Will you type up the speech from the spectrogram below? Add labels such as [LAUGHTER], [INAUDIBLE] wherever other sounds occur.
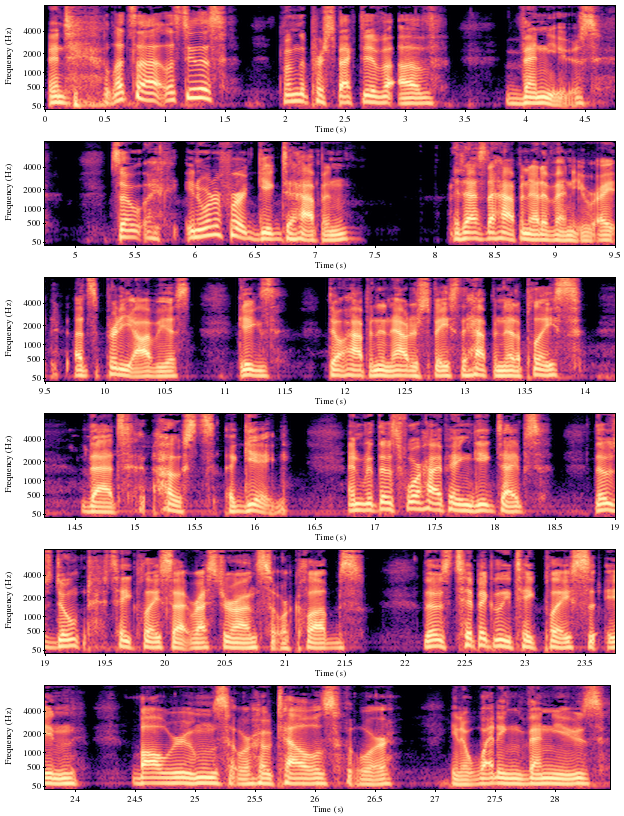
And let's uh, let's do this from the perspective of venues. So, in order for a gig to happen, it has to happen at a venue, right? That's pretty obvious. Gigs don't happen in outer space, they happen at a place that hosts a gig. And with those four high paying gig types, those don't take place at restaurants or clubs. Those typically take place in ballrooms or hotels or, you know, wedding venues.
